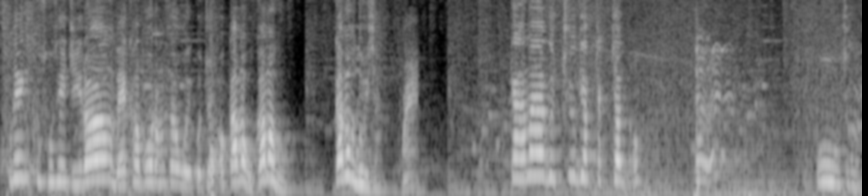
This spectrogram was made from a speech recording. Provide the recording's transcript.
프랭크 소세지랑 메카보랑 싸우고 있고 저, 어 까마구 까마구. 까마구 노리자. 까마구 추격 작전 어? 오 잠깐만.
